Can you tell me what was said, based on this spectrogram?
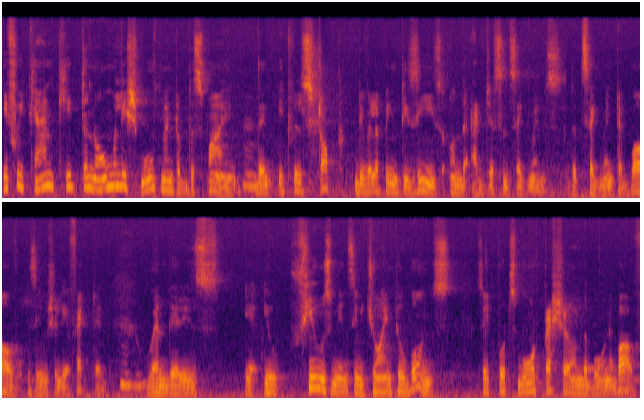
if we can keep the normalish movement of the spine, mm. then it will stop developing disease on the adjacent segments. That segment above is usually affected mm-hmm. when there is, yeah, you fuse means you join two bones. So it puts more pressure on the bone above.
